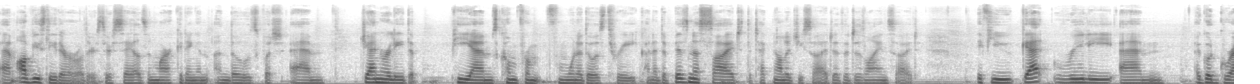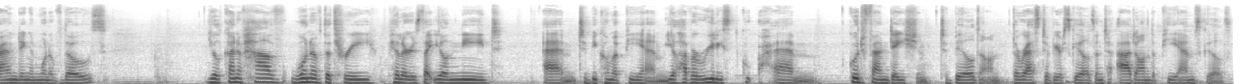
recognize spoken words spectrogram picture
Um, obviously, there are others, there's sales and marketing and, and those, but um, generally the PMs come from, from one of those three kind of the business side, the technology side, or the design side. If you get really um, a good grounding in one of those, you'll kind of have one of the three pillars that you'll need um, to become a PM. You'll have a really um, good foundation to build on the rest of your skills and to add on the PM skills.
